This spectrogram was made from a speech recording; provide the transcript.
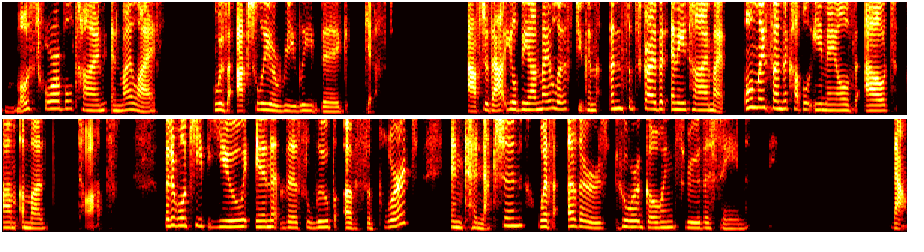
most horrible time in my life was actually a really big gift. After that, you'll be on my list. You can unsubscribe at any time. I only send a couple emails out um, a month tops, but it will keep you in this loop of support and connection with others who are going through the same thing. Now,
